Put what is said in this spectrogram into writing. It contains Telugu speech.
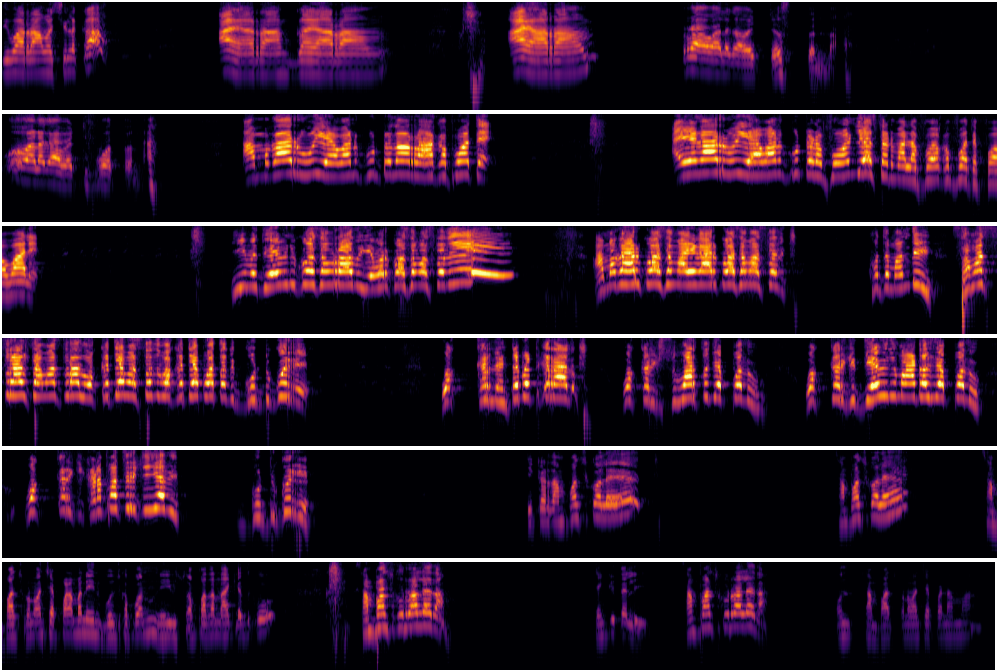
వస్తివా రామశిలక ఆయారాం గయారాం ఆయారాం రావాలి కాబట్టి వస్తున్నా. పోవాలి కాబట్టి పోతున్నా. అమ్మగారు ఏమనుకుంటుందో రాకపోతే. అయ్యగారు ఏమనుకుంటాడో ఫోన్ చేస్తాడు మళ్ళీ పోకపోతే పోవాలి. ఈమె దేవుని కోసం రాదు ఎవరి కోసం వస్తుంది? అమ్మగారి కోసం అయ్యగారి కోసం వస్తుంది. కొంతమంది సంవత్సరాలు సంవత్సరాలు ఒక్కతే వస్తుంది ఒక్కతే పోతుంది. గొడ్డు గొర్రె. ఒక్కరిని ఎంట పెట్టుకురాదు. ఒక్కరికి సువార్త చెప్పదు. ఒక్కరికి దేవుని మాటలు చెప్పదు. ఒక్కరికి కడపత్రిక ఇయ్యది. గుడ్డు గొర్రె. ఇక్కడ సంపాదించుకోలే. సంపాదించుకోలే. సంపాదించుకున్నామని చెప్పడమ్మా నేను గుంజుకపోను. నీ సంపాదన నాకెందుకు? సంపాదించుకుని రాలేదా థ్యాంక్ యూ తల్లి. సంపాదించుకుని రాలేదా సంపాదించుకున్నామని చెప్పండి అమ్మా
